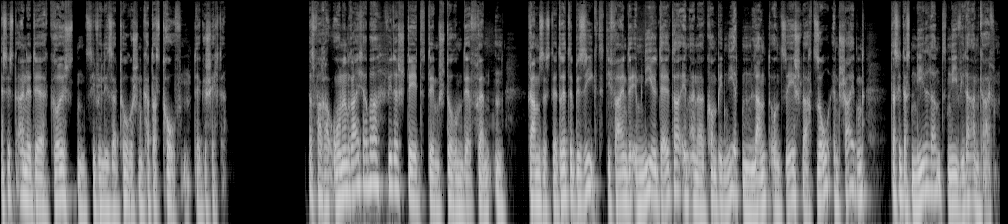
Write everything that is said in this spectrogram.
Es ist eine der größten zivilisatorischen Katastrophen der Geschichte. Das Pharaonenreich aber widersteht dem Sturm der Fremden. Ramses III. besiegt die Feinde im Nildelta in einer kombinierten Land- und Seeschlacht so entscheidend, dass sie das Nilland nie wieder angreifen.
